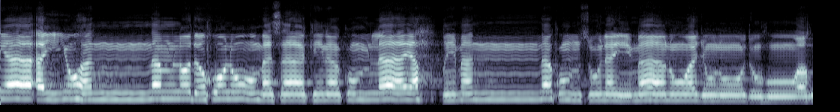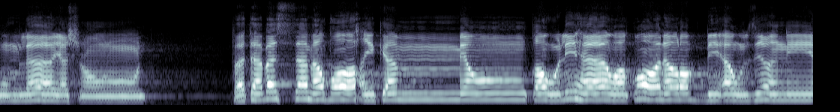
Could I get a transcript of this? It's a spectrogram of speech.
يا أيها النمل ادخلوا مساكنكم لا يحطمنكم سليمان وجنوده وهم لا يشعرون. فتبسم ضاحكا من قولها وقال رب أوزعني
